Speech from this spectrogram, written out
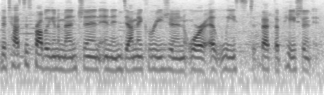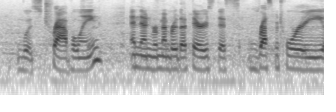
The test is probably going to mention an endemic region or at least that the patient was traveling. And then remember that there's this respiratory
